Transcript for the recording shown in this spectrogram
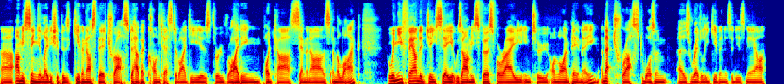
Uh, Army senior leadership has given us their trust to have a contest of ideas through writing, podcasts, seminars, and the like. But when you founded GC, it was Army's first foray into online PME, and that trust wasn't as readily given as it is now.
